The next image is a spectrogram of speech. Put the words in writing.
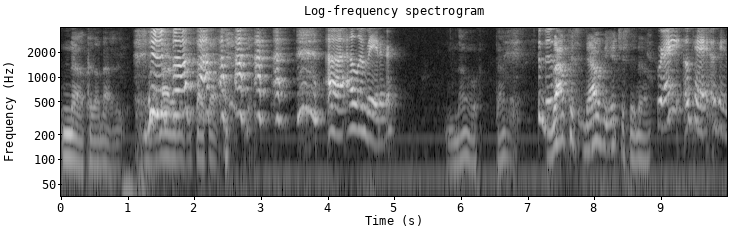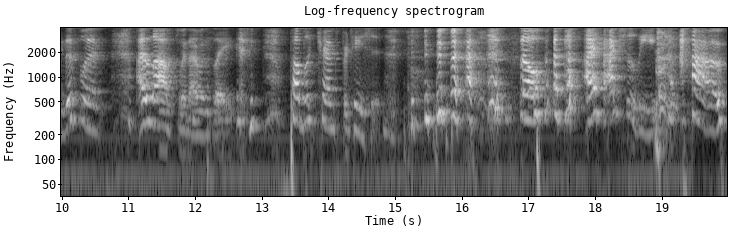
no, because I'm not. I'm not like. Uh, elevator. No, that, This- that, would- be interesting though. Right? Okay, okay. This one, I laughed when I was like, public transportation. so I actually have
